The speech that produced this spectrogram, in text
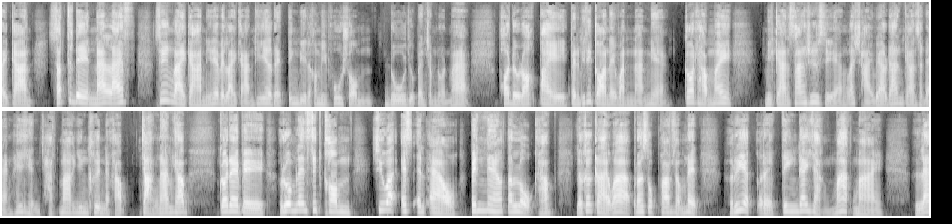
รายการ Saturday Night Live ซึ่งรายการนี้เนี่ยเป็นรายการที่เรตติ้งดี แล้วก็มีผู้ชมดูอยู่เป็นจำนวนมาก พอเดอะร็อกไปเป็นพิธีกรในวันนั้นเนี่ยก็ทำให้ มีการสร้างชื่อเสียงและฉายแววด้านการแสดงให้เห็นชัดมากยิ่งขึ้นนะครับ จากนั้นครับ ก็ได้ไปร่วมเล่นซิทคอม ชื่อว่า SNL เป็นแนวตลกครับ แล้วก็กลายว่าประสบความสำเร็จเรียกเรตติ้งได้อย่างมากมาย และ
